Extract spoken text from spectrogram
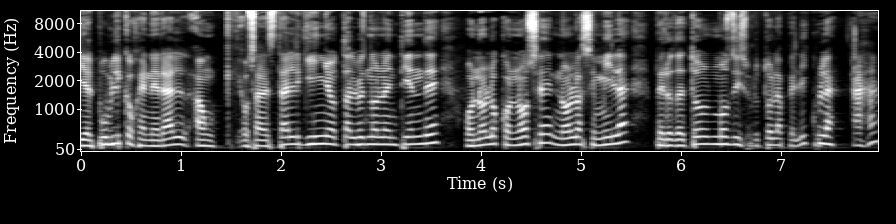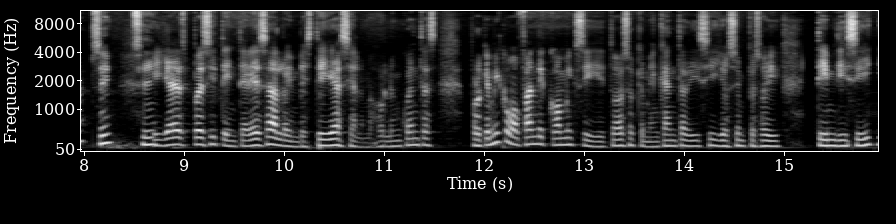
y el público general, aunque, o sea, está el guiño, tal vez no lo entiende o no lo conoce, no lo asimila, pero de todos modos disfrutó la película. Ajá, sí. Sí. Y ya después si te interesa lo investigas y a lo mejor lo encuentras. Porque a mí como fan de cómics y todo eso que me encanta DC, yo siempre soy Team DC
